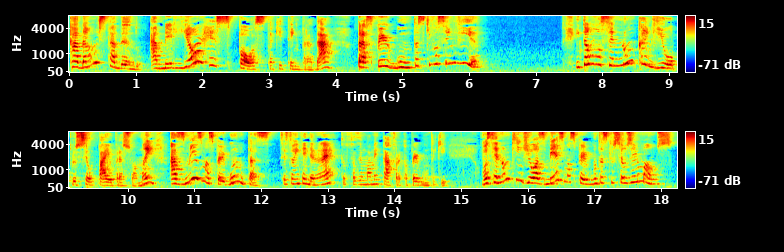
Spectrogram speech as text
cada um está dando a melhor resposta que tem para dar para as perguntas que você envia. Então você nunca enviou para o seu pai ou para sua mãe as mesmas perguntas? Vocês estão entendendo, né? Tô fazendo uma metáfora com a pergunta aqui. Você nunca enviou as mesmas perguntas que os seus irmãos.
